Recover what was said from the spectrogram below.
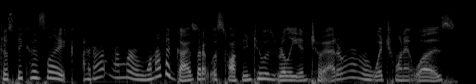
just because like I don't remember one of the guys that I was talking to was really into it. I don't remember which one it was.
